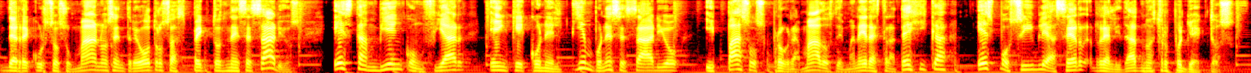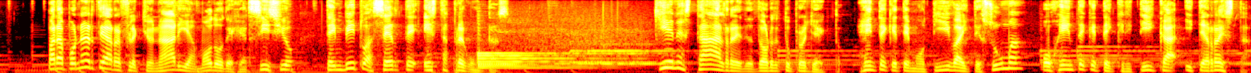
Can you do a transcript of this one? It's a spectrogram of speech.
de recursos humanos, entre otros aspectos necesarios. Es también confiar en que con el tiempo necesario y pasos programados de manera estratégica es posible hacer realidad nuestros proyectos. Para ponerte a reflexionar y a modo de ejercicio, te invito a hacerte estas preguntas. ¿Quién está alrededor de tu proyecto? ¿Gente que te motiva y te suma o gente que te critica y te resta?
